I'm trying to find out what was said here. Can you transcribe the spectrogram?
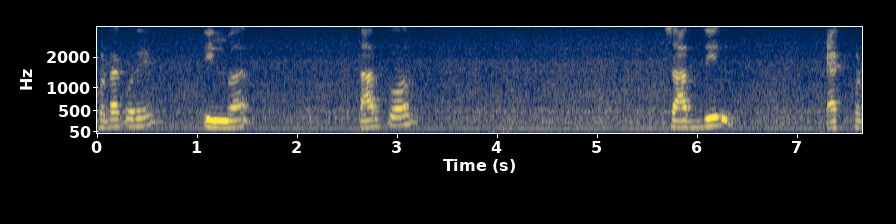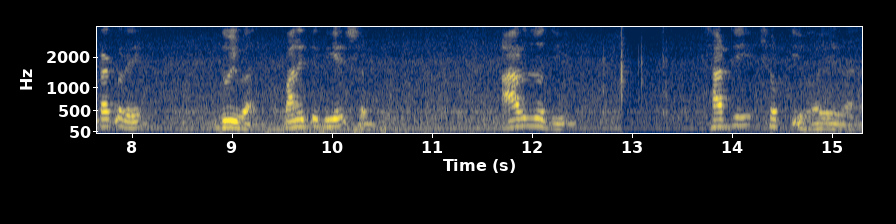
ফোঁটা করে, তিনবার। তারপর চার দিন, এক ফোঁটা করে, দুইবার। পানিতে দিয়ে সেদ্ধ। আর যদি থার্টি শক্তি হয়ে যায়।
